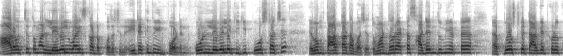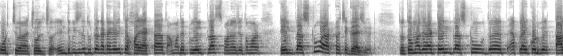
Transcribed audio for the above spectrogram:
আর হচ্ছে তোমার লেভেল ওয়াইজ কাট অফ কত ছিল। এইটা কিন্তু ইম্পর্টেন্ট কোন লেভেলে কি কি পোস্ট আছে এবং তার কাট অফ আছে। তোমার ধরো একটা সাডেন তুমি একটা পোস্টকে টার্গেট করে করছ চলছো। এনটিপিসিতে দুটো ক্যাটাগরিতে হয়। একটা আমাদের টুয়েলভ প্লাস মানে হচ্ছে তোমার টেন প্লাস টু আর একটা হচ্ছে গ্র্যাজুয়েট তো তোমরা যারা টেন প্লাস টু অ্যাপ্লাই করবে, তার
